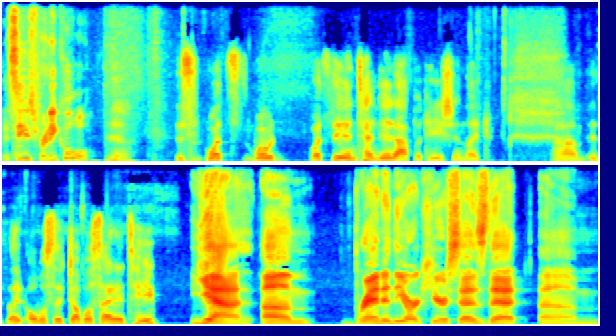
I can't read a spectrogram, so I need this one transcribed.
it seems pretty cool. Yeah. Is what's what would what's the intended application like? Um, it's like almost like double-sided tape. Yeah, um, Brandon the Orc here says that um,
